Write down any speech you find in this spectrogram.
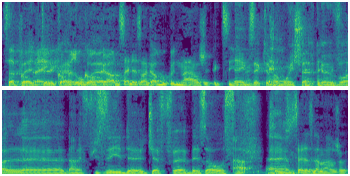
Ça peut être comparé au Concorde, ça laisse encore beaucoup de marge effectivement. Exactement, moins cher qu'un vol euh, dans la fusée de Jeff Bezos. Ah, ça, euh, ça laisse de la marge. Oui.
